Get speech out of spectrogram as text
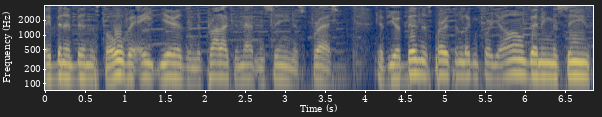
They've been in business for over eight years and the product in that machine is fresh. If you're a business person looking for your own vending machines,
